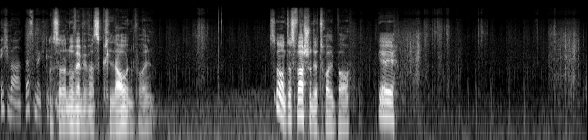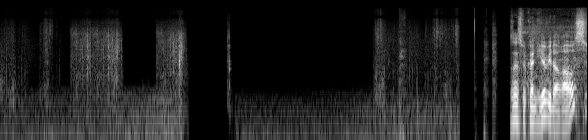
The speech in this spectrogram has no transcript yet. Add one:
Ich war, was möchtet ihr? Sondern nur, wenn wir was klauen wollen. So, und das war schon der Trollbau. Yay. Das heißt, wir können hier wieder raus.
